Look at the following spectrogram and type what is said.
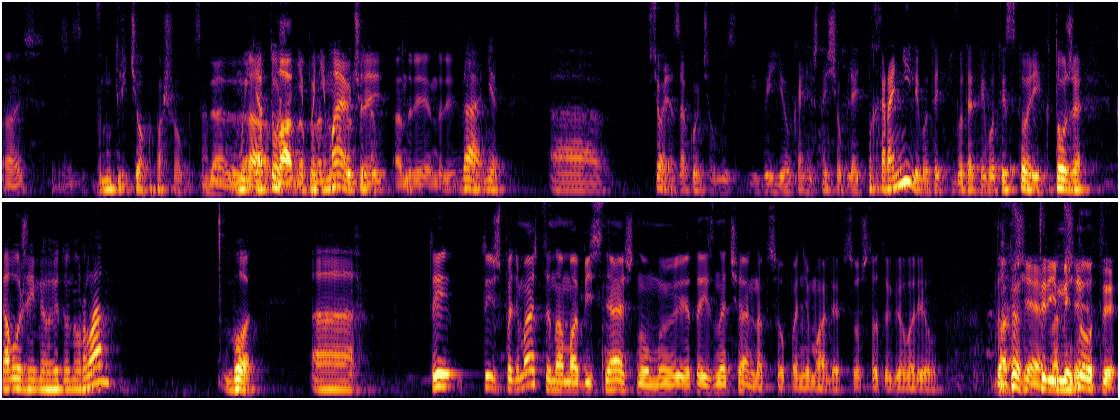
Ась. Внутричок пошел, пацаны. Да, да, Мы- да. я тоже ладно, не понимаю, что Андрей, там. Андрей, Андрей. Да, нет. Все, я закончил мысль. И вы ее, конечно, еще, блядь, похоронили, вот, эти- вот этой вот истории. Кто же, кого же имел в виду Нурлан? Вот. А, Ты, ты же понимаешь, ты нам объясняешь, ну, мы это изначально все понимали, все, что ты говорил. Вообще, Три вообще. минуты.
